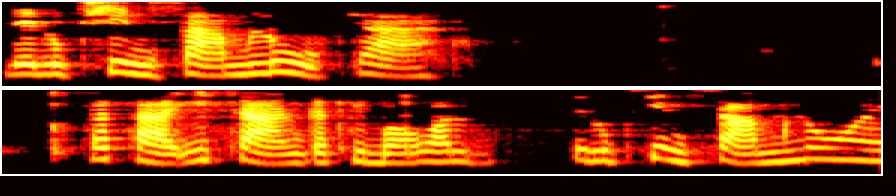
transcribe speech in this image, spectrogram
ได้ลูกชิ้นสามลูกจ้ะ ภาษาอีสานก็สิบอกว่าได้ลูกชิ้นสามหน่วย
